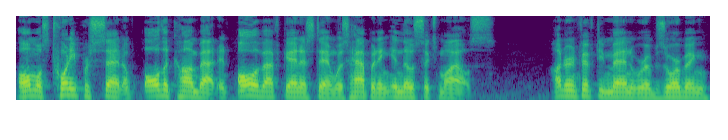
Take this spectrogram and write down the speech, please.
almost 20% of all the combat in all of Afghanistan was happening in those six miles. 150 men were absorbing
